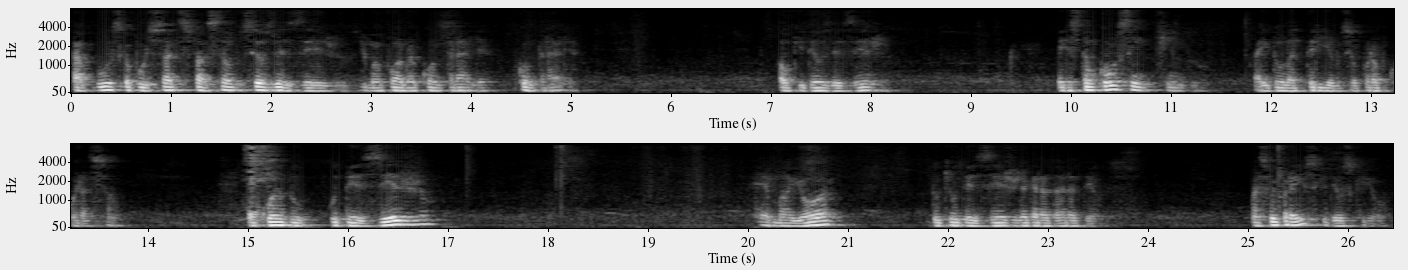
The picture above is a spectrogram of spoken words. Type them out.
à busca por satisfação dos seus desejos de uma forma contrária, contrária ao que Deus deseja, eles estão consentindo a idolatria no seu próprio coração. É quando o desejo é maior do que o desejo de agradar a Deus. Mas foi para isso que Deus criou.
